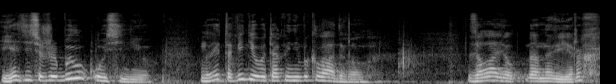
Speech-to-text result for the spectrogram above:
Я здесь уже был осенью, но это видео так и не выкладывал. Залазил туда наверх.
